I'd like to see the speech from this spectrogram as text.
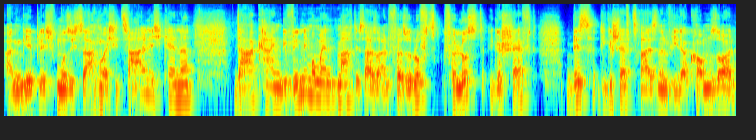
angeblich muss ich sagen, weil ich die Zahlen nicht kenne, da keinen Gewinn im Moment macht, ist also ein Verlust, Verlustgeschäft. bis die Geschäftsreisenden wiederkommen sollen.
